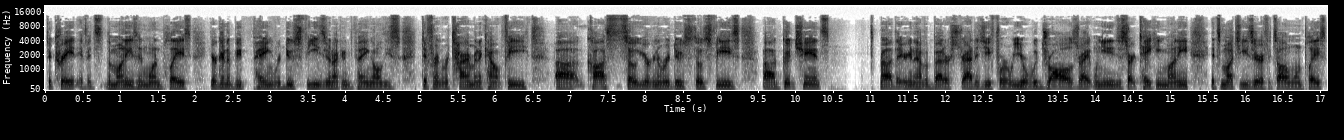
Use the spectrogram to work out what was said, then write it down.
to create if it's the money's in one place. You're going to be paying reduced fees. You're not going to be paying all these different retirement account fee uh, costs, so you're going to reduce those fees. Uh, good chance uh, that you're going to have a better strategy for your withdrawals, right? When you need to start taking money, it's much easier if it's all in one place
